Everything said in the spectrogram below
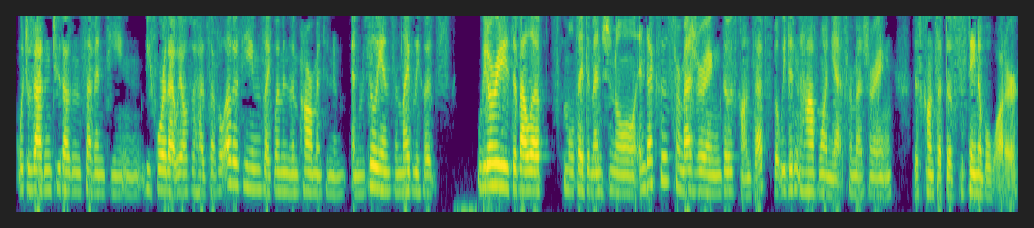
which was added in 2017. Before that, we also had several other themes like women's empowerment and, and resilience and livelihoods. We'd already developed multidimensional indexes for measuring those concepts, but we didn't have one yet for measuring this concept of sustainable water.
